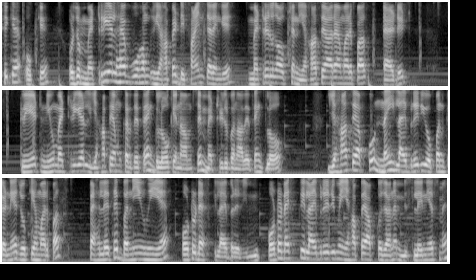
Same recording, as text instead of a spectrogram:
ठीक है? ओके और जो मटेरियल है वो हम यहाँ पे डिफाइन करेंगे। मटेरियल का ऑप्शन यहाँ से आ रहा है हमारे पास एडिट क्रिएट न्यू मटेरियल यहाँ पे हम कर देते हैं ग्लो के नाम से मटेरियल बना देते हैं ग्लो यहाँ से आपको नई लाइब्रेरी ओपन करनी है जो कि हमारे पास पहले से बनी हुई है ऑटोडेस्क की लाइब्रेरी ऑटोडेस्क की लाइब्रेरी में यहाँ पे आपको जाना है मिसलेनियस में।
